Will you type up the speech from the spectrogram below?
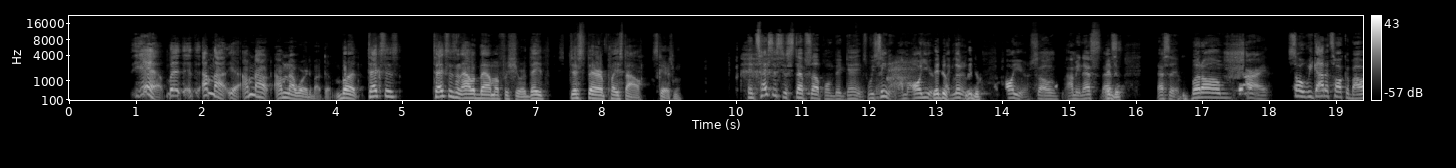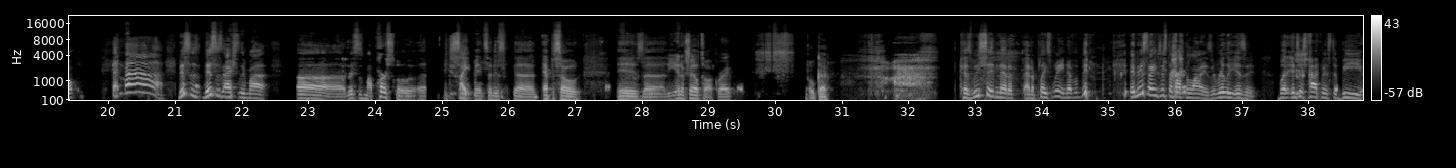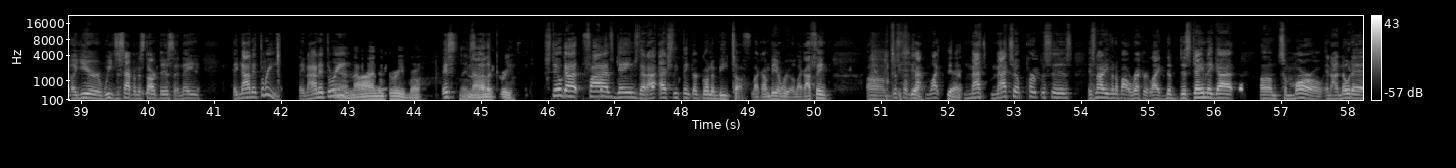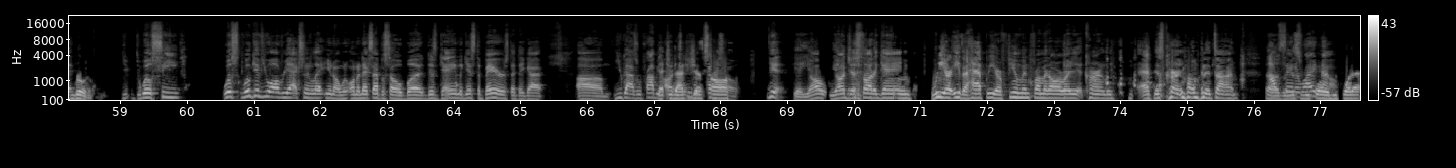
Yeah, but I'm not. Yeah, I'm not. I'm not worried about them. But Texas, Texas and Alabama for sure. They just their play style scares me. And Texas just steps up on big games. We've seen it. I'm all year. They do. Like literally They do. all year. So I mean that's that's that's it. But um all right. So we gotta talk about this is this is actually my uh this is my personal uh, excitement to this uh episode is uh the NFL talk, right? Okay. Because we sitting at a at a place we ain't never been. And this ain't just about the Lions. It really isn't. But it just happens to be a year we just happen to start this and they they nine and three. They nine and three. Yeah, nine and three, bro. It's They nine and three. still got five games that I actually think are going to be tough. Like I'm being real. Like I think, um, just from Yeah, ma- like yeah. match matchup purposes, it's not even about record. Like the, this game they got um tomorrow, and I know that Brutal. you, we'll see. We'll we'll give you all reaction late, you know, on the next episode. But this game against the Bears that they got, um, you guys will probably That you guys just saw? Yeah, Yeah, y'all y'all just saw the game. We are either happy or fuming from it already currently at this current moment in time. I'm so saying it right recorded now. Before that.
